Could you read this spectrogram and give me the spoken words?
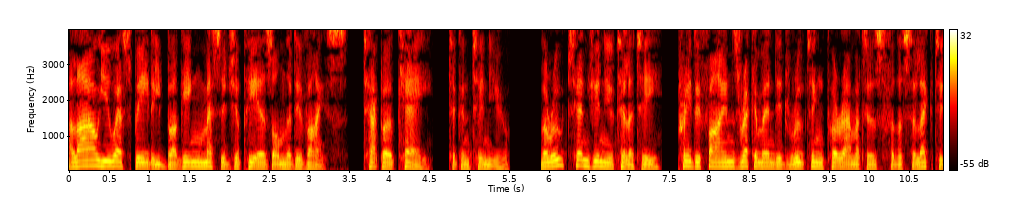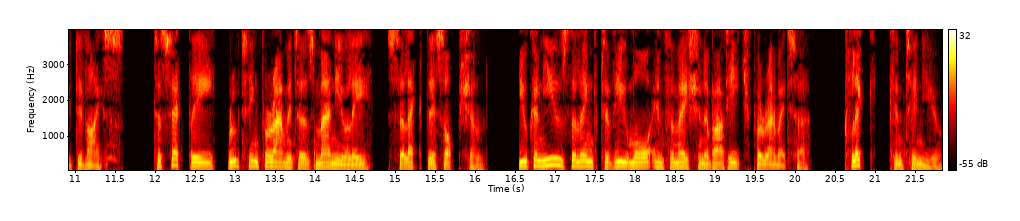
Allow USB debugging message appears on the device, tap OK to continue. The Root Engine utility predefines recommended rooting parameters for the selected device. To set the rooting parameters manually, select this option. You can use the link to view more information about each parameter. Click Continue.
